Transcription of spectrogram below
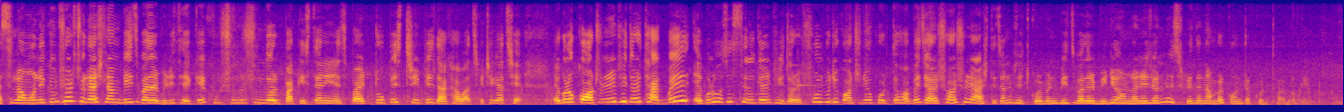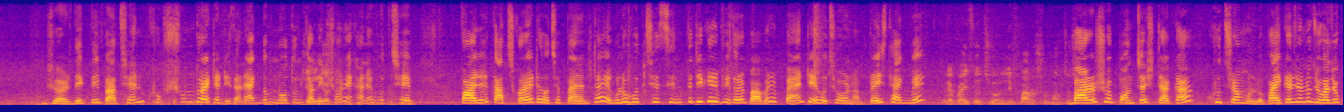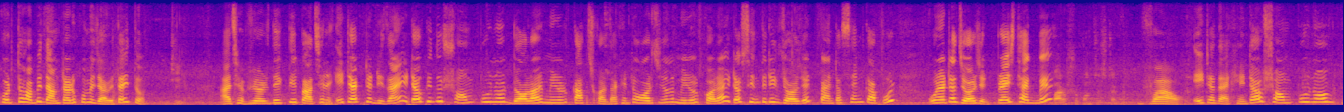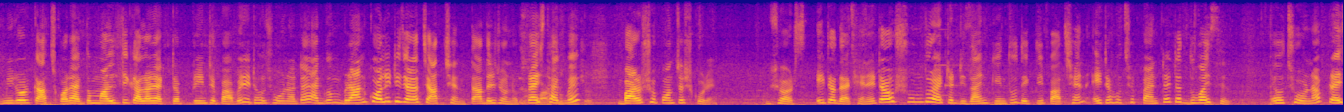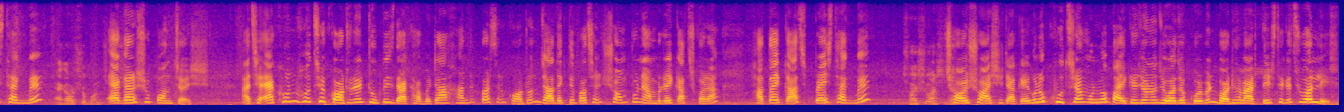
আসসালামু আলাইকুম স্যার চলে আসলাম বীজ বাজার বিড়ি থেকে। খুব সুন্দর সুন্দর Pakistani inspired two piece three piece দেখাবো আজকে ঠিক আছে? এগুলো কটনের ভিতরে থাকবে এগুলো হচ্ছে সিল্কের ভিতরে। ফুল ভিডিও কন্টিনিউ করতে হবে। যারা সরাসরি আসতে চান ভিজিট করবেন বীজ বাজার ভিডিও অনলাইনের জন্য। স্ক্রিনের নাম্বার কন্ট্যাক্ট করতে হবে ওকে স্যার দেখতেই পাচ্ছেন খুব সুন্দর একটা ডিজাইন একদম নতুন কালেকশন এখানে হচ্ছে পার্লের কাজ করা এটা হচ্ছে প্যানেলটা এগুলো হচ্ছে সিনথেটিকের ভিতরে পাবেন। প্যান্ট এ হচ্ছে ওর না প্রাইস থাকবে এটা প্রাইস হচ্ছে অনলি 1250 বারোশো পঞ্চাশ টাকা খুচরা মূল্য। পাইকার জন্য যোগাযোগ করতে হবে দামটা আরও কমে যাবে তাই তো? আচ্ছা ভিউয়ার্স দেখতেই পাচ্ছেন এটা একটা ডিজাইন এটাও কিন্তু সম্পূর্ণ ডলার মিরর কাজ করা। দেখেন এটা অরিজিনাল মিরর করা এটাও সিনথেটিক জর্জেট প্যান্টটা সেম কাপড়। ওনাটা জর্জেট। প্রাইস থাকবে? 1250 টাকা। ওয়াও এইটা দেখেন। এটাও সম্পূর্ণ মিরর কাজ করা একদম মাল্টি কালার একটা প্রিন্টে পাবেন। এটা হচ্ছে ওনাটা একদম ব্র্যান্ড কোয়ালিটি যারা চাচ্ছেন তাদের জন্য। প্রাইস থাকবে বারোশো পঞ্চাশ করে। শর্টস এটা দেখেন। এটাও সুন্দর একটা ডিজাইন কিন্তু দেখতেই পাচ্ছেন। এটা হচ্ছে প্যান্টটা এটা দুবাই সিল্ক এ হচ্ছে ওনা প্রাইস থাকবে 1150 এগারোশো পঞ্চাশ। আচ্ছা এখন হচ্ছে কটনের টু পিস দেখাবো। এটা হান্ড্রেড পার্সেন্ট কটন যা দেখতে পাচ্ছেন সম্পূর্ণ এমব্রয়ডারি কাজ করা। হাতায় কাজ প্রাইস থাকবে ছয়শো আশি টাকা। এগুলো খুচরা মূল্য পাইকের জন্য যোগাযোগ করবেন। বডি হবে আটত্রিশ থেকে চুয়াল্লিশ।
